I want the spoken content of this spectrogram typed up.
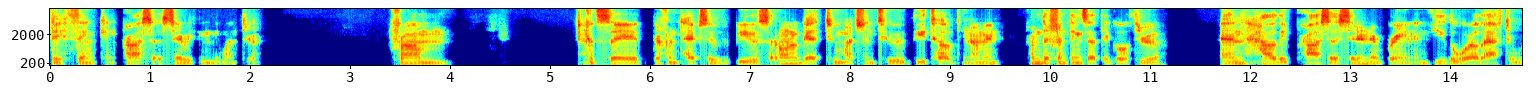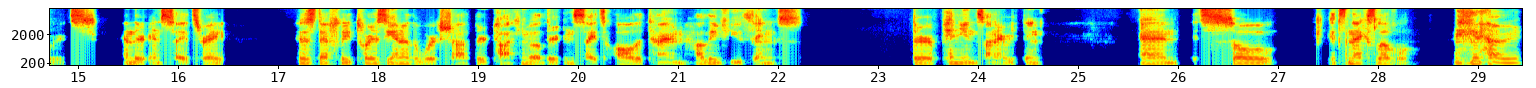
they think and process everything they went through. From, let's say, different types of abuse. I don't want to get too much into detailed, you know what I mean? From different things that they go through and how they process it in their brain and view the world afterwards and their insights, right? Because definitely towards the end of the workshop, they're talking about their insights all the time, how they view things, their opinions on everything and it's so it's next level. you know what I mean?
